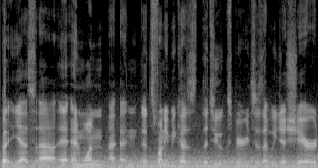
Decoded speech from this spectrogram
But yes, uh, and one, uh, and it's funny because the two experiences that we just shared,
